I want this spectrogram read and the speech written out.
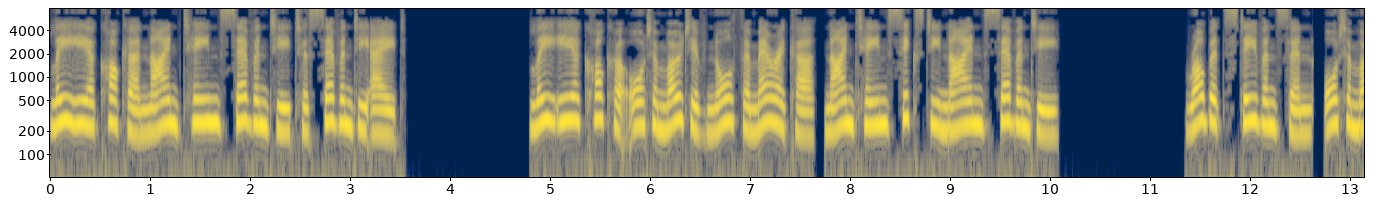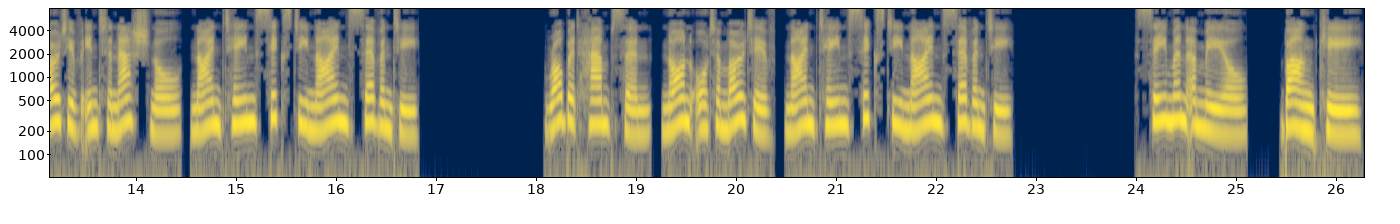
Lee Iacocca 1970–78 Lee Iacocca Automotive North America, 1969–70 Robert Stevenson, Automotive International, 1969–70 Robert Hampson, Non-Automotive, 1969–70 Semon Emil Bunkie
